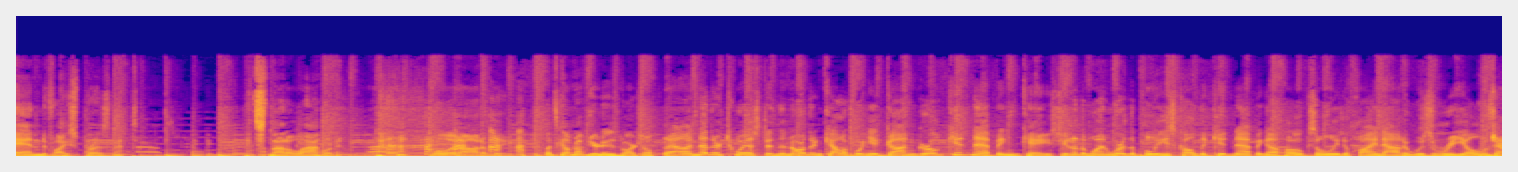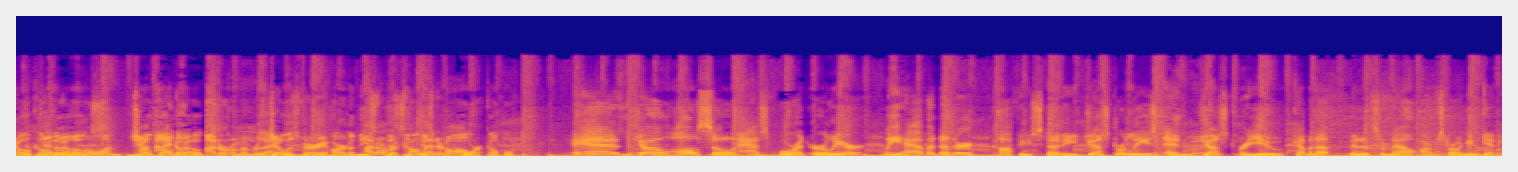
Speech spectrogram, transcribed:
and vice president. It's not allowed. well, it ought to be. What's coming up in your news, Marshall? Well, another twist in the Northern California Gone Girl kidnapping case. You know the one where the police called the kidnapping a hoax only to find out it was real? Joe called it a hoax. One? Joe called it a hoax. I don't remember that. Joe was very hard on these. I don't this, recall this that at all. Poor couple. And Joe also asked for it earlier. We have another coffee study just released and just for you. Coming up minutes from now, Armstrong and Getty.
